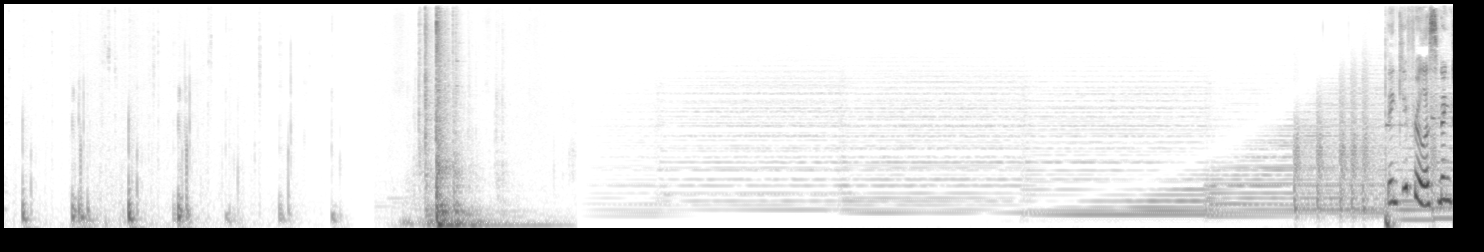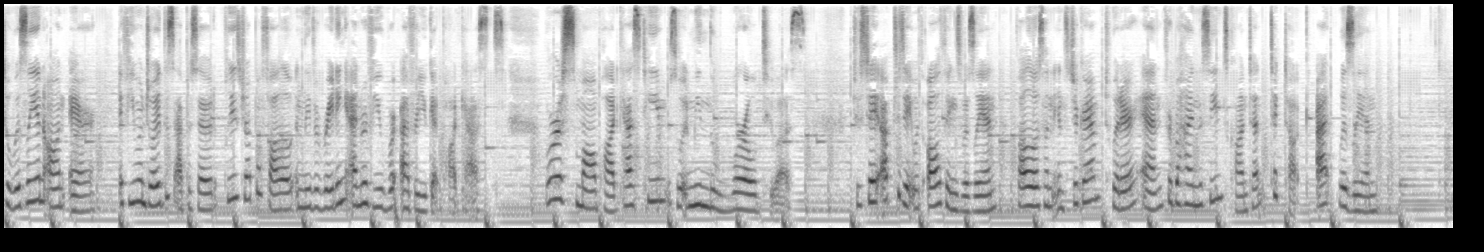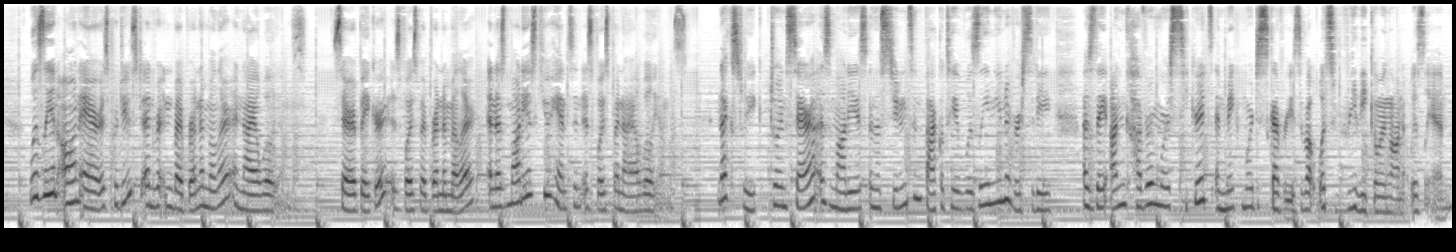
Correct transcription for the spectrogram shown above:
Thank you for listening to Wizlyean On Air. If you enjoyed this episode, please drop a follow and leave a rating and review wherever you get podcasts. We're a small podcast team, so it would mean the world to us. To stay up to date with all things Wizlyean, follow us on Instagram, Twitter, and for behind the scenes content, TikTok at Wizlyean. Wizlyean On Air is produced and written by Brenna Miller and Niall Williams. Sarah Baker is voiced by Brenna Miller, and Asmodeus Q. Hanson is voiced by Niall Williams. Next week, join Sarah Asmodeus and the students and faculty of Wizlyean University as they uncover more secrets and make more discoveries about what's really going on at Wizlyean.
